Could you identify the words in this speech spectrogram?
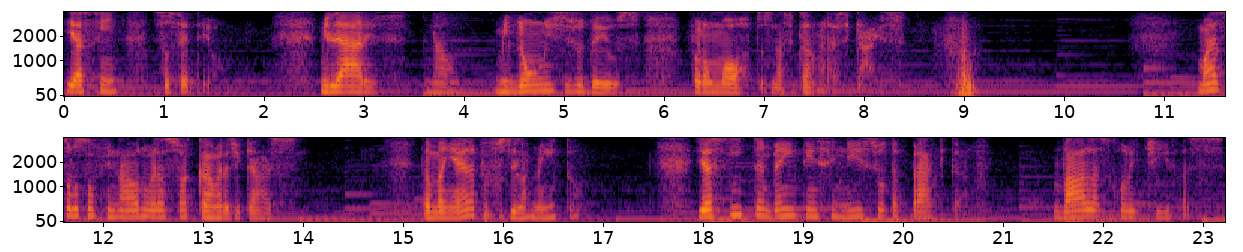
E assim sucedeu. Milhares, não, milhões de judeus foram mortos nas câmaras de gás. Mas a solução final não era só a câmara de gás. Também era para fuzilamento. E assim também tem-se início outra prática: valas coletivas,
